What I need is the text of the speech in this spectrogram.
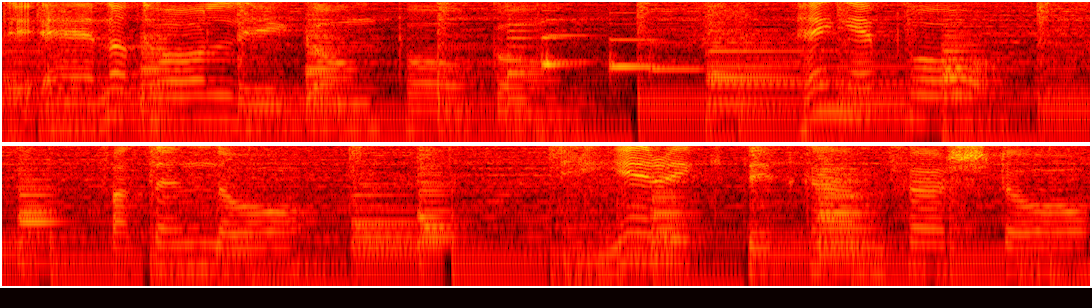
Det är nåt håll igång på gång. Hänger på fast ändå. Ingen riktigt kan förstå.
